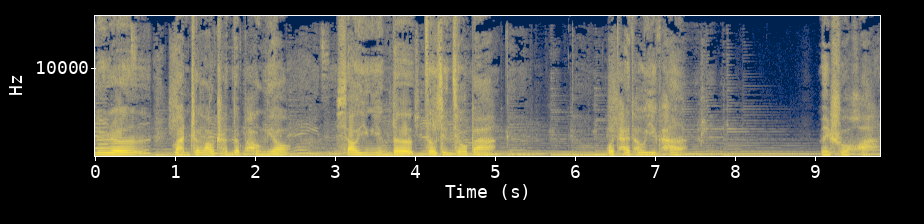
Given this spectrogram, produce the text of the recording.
女人挽着老陈的朋友，笑盈盈地走进酒吧。我抬头一看，没说话。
